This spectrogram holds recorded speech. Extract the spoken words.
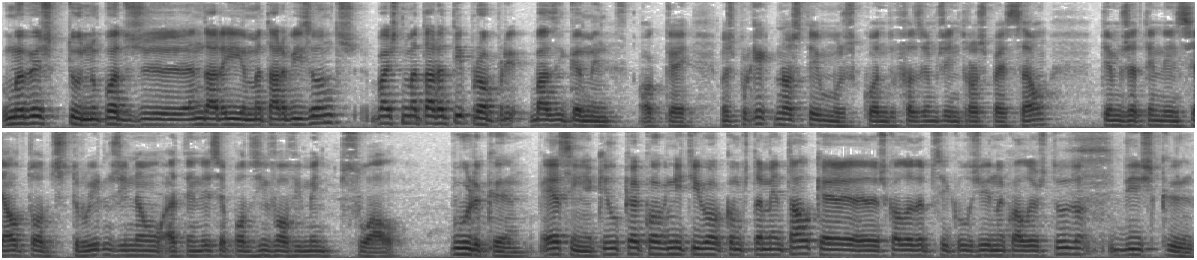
uma vez que tu não podes eh, andar aí a matar bisontes, vais-te matar a ti próprio, basicamente. Ok. Mas porquê que nós temos, quando fazemos a introspeção, temos a tendência a autodestruir-nos e não a tendência para o desenvolvimento pessoal? Porque é assim, aquilo que a cognitiva comportamental, que é a escola da psicologia na qual eu estudo, diz que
